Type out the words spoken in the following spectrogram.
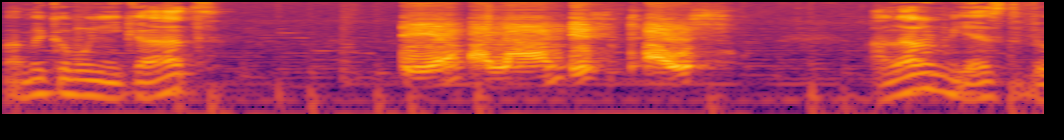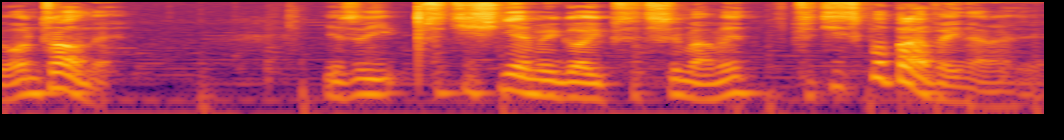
mamy komunikat, Der Alarm ist aus. Alarm jest wyłączony. Jeżeli przyciśniemy go i przytrzymamy, przycisk po prawej na razie.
